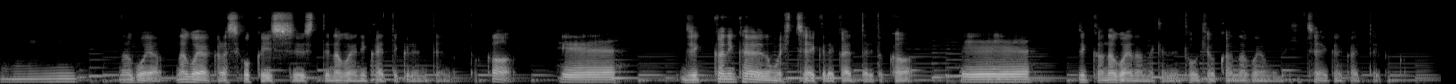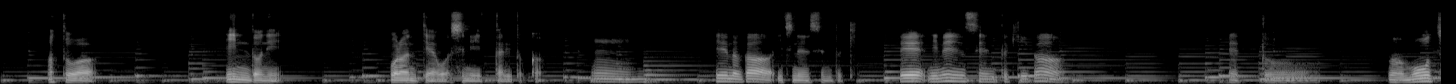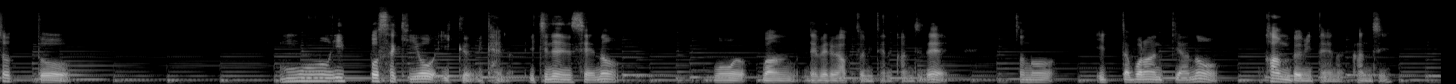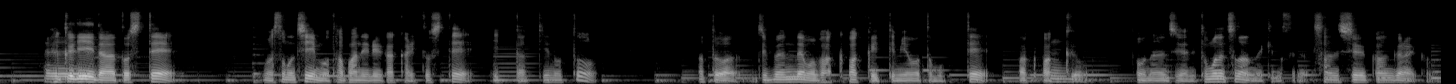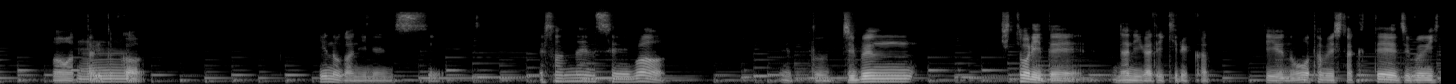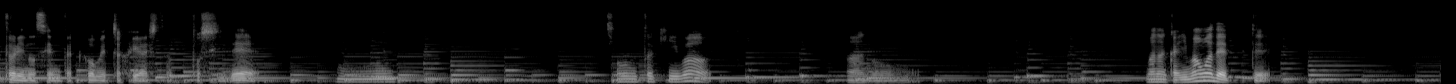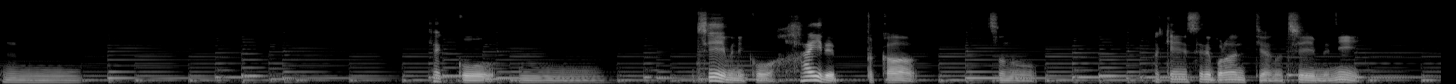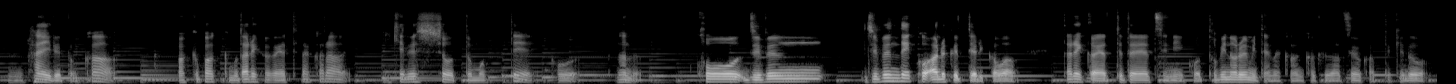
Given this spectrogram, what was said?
うん。名古屋名古屋から四国一周して名古屋に帰ってくるみたいなとかへえ実家に帰るのもヒッチハイクで帰ったりとかー、へえ実家は名古屋なんだけどね東京から名古屋までヒッチハイクで帰ったりとかあとはインドにボランティアをしに行ったりとかー。うん。っていうのが1年生の時。で2年生の時がえっとまあもうちょっともう一歩先を行くみたいな。1年生のもうワンレベルアップみたいな感じでその行ったボランティアの幹部みたいな感じ。副リーダダーとして、まあ、そのチームを束ねる係として行ったっていうのとあとは自分でもバックパック行ってみようと思ってバックパックを東南アジアに、友達なんだけどそれ3週間ぐらいかな。回ったりとか、っいうのが2年生。で3年生は、えっと、自分一人で何ができるかっていうのを試したくて自分一人の選択をめっちゃ増やした年で。うん。その時はあのまあなんか今までってうん結構うんチームにこう入るとかその派遣するボランティアのチームに入るとかバックパックも誰かがやってたからいけるっしょと思ってこうなんだろうこう自分自分でこう歩くってよりかは誰かやってたやつにこう飛び乗るみたいな感覚が強かったけど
